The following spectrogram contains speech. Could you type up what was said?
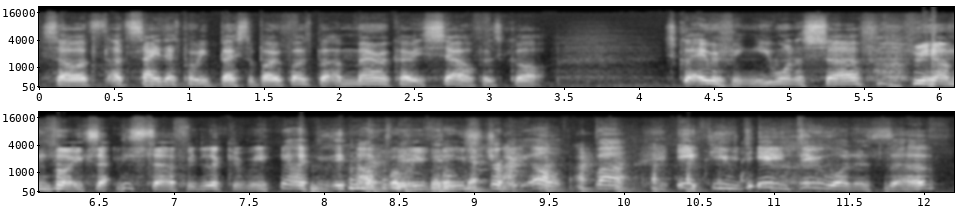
so I'd, I'd say that's probably best of both worlds. But America itself has got. It's got everything. You want to surf? I mean, I'm not exactly surfing. Look at me. I'll probably fall straight off. But if you do, do want to surf,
